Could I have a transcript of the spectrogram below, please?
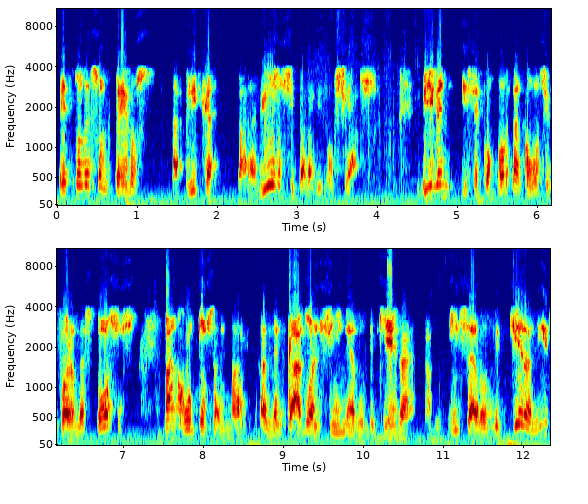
Esto de solteros aplica para viudos y para divorciados. Viven y se comportan como si fueran esposos. Van juntos al, mar, al mercado, al cine, a donde quieran, a misa, a donde quieran ir,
